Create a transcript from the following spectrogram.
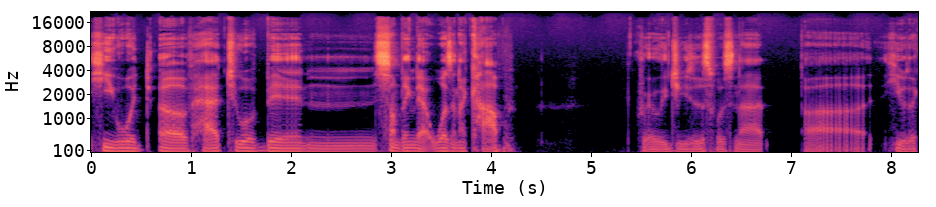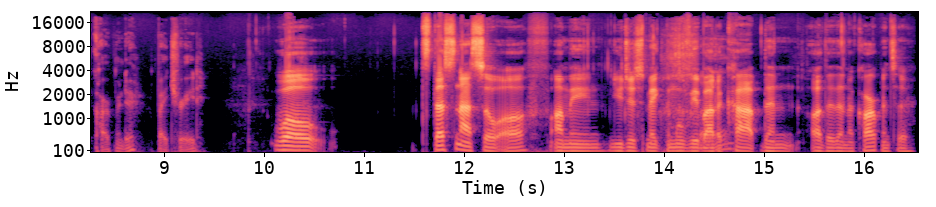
he would have had to have been something that wasn't a cop. Clearly, Jesus was not. Uh, he was a carpenter by trade. Well, that's not so off. I mean, you just make the movie about a cop than other than a carpenter.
